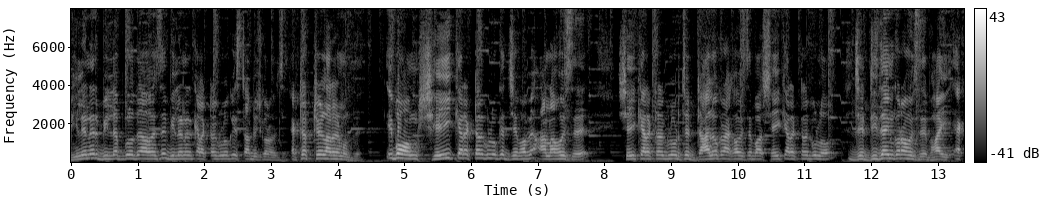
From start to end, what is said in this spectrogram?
ভিলেনের বিল্ড আপগুলো দেওয়া হয়েছে, ভিলেনের ক্যারেক্টারগুলোকে স্টাবলিশ করা হয়েছে একটা ট্রেলারের মধ্যে। এবং সেই ক্যারেক্টারগুলোকে যেভাবে আনা হয়েছে, সেই ক্যারেক্টারগুলোর যে ডায়লগ রাখা হয়েছে বা সেই ক্যারেক্টারগুলো যে ডিজাইন করা হয়েছে, ভাই, এক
